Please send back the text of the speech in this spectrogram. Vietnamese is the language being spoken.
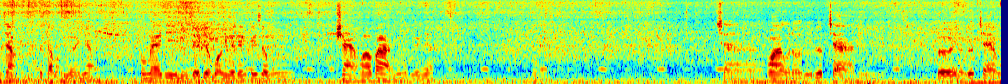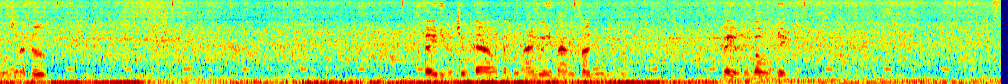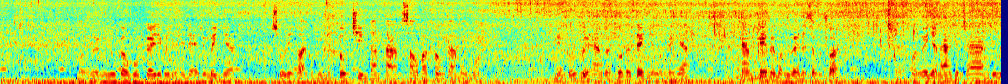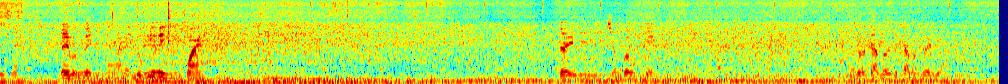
xin chào tất cả mọi người nhé. Hôm nay thì mình giới thiệu mọi người đến cái giống trà hoa vàng nhé mọi người nhé. Trà hoa của nó thì ướp trà thì hơi nó ướp trà uống rất là thơm. Cây thì có chiều cao tầm độ 20 đến 30 phân nhé mọi người nhé. Cây ở trong bầu ổn định mọi người có nhu cầu mua cây thì có thể liên hệ cho mình nhé số điện thoại của mình là 0988 630 871 mình có gửi hàng toàn quốc các tỉnh nhé mọi người nhé cam kết với mọi người là giống chuẩn. Đấy, mọi người nhận hàng kiểm tra hàng giúp mình nhé đây mọi người nhìn lá này đúng như hình mình quay. Này. đây thì trong bầu ổn rồi cảm ơn tất cả mọi người.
